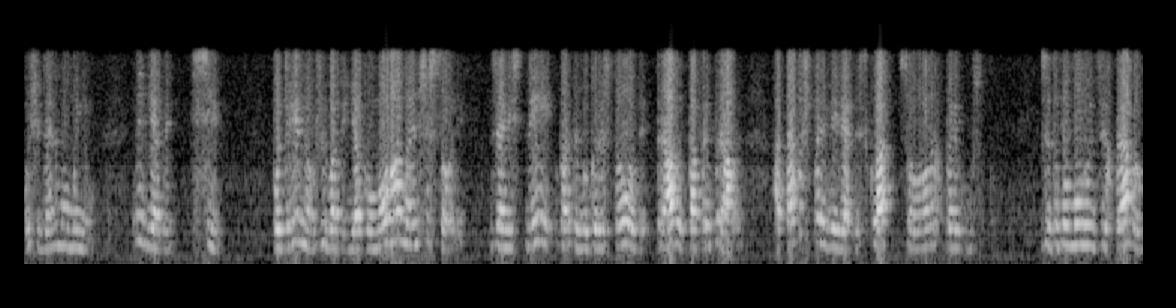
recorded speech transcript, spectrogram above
у щоденному меню. Дев'яте. Сіль. Потрібно вживати якомога менше солі. Замість неї варто використовувати трави та приправи, а також перевіряти склад солоних перекусок. За допомогою цих правил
